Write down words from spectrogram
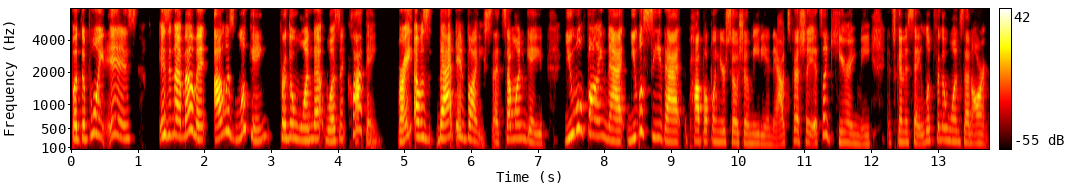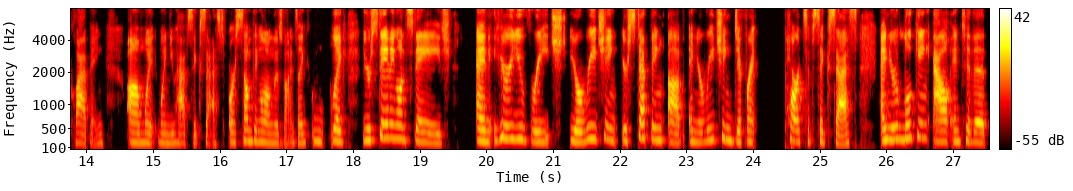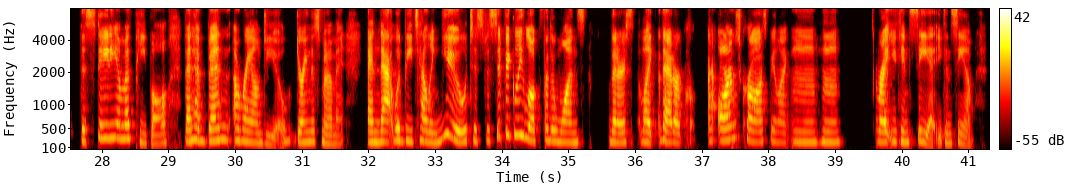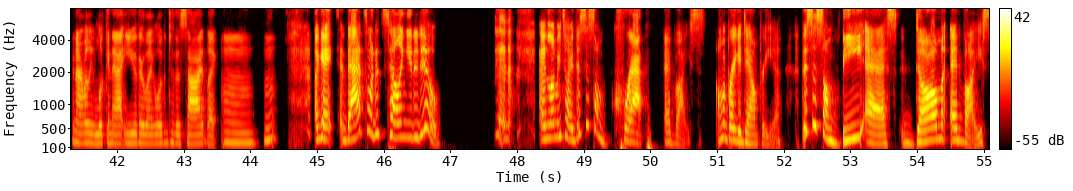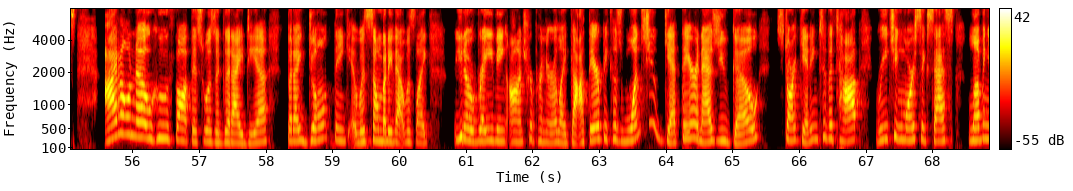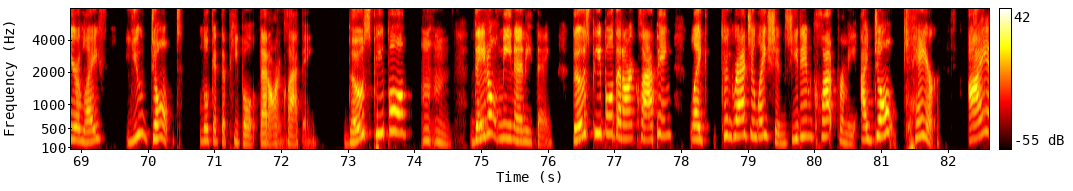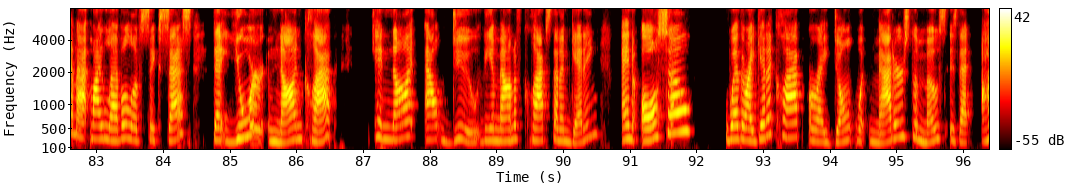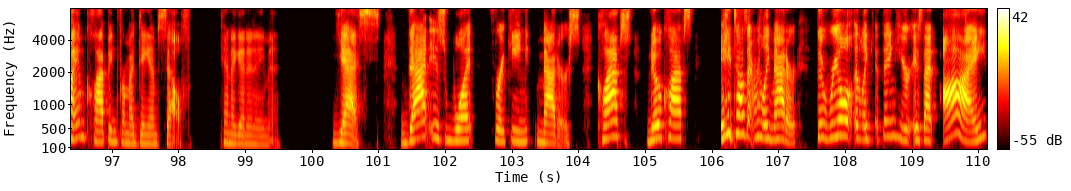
But the point is, is in that moment, I was looking for the one that wasn't clapping right? I was that advice that someone gave. You will find that you will see that pop up on your social media now, especially it's like hearing me. It's going to say look for the ones that aren't clapping um when when you have success or something along those lines. Like like you're standing on stage and here you've reached, you're reaching, you're stepping up and you're reaching different parts of success and you're looking out into the the stadium of people that have been around you during this moment. And that would be telling you to specifically look for the ones that are like that are cr- arms crossed being like mm-hmm right? You can see it. You can see them they're not really looking at you. They're like looking to the side like mm-hmm. Okay that's what it's telling you to do. And and let me tell you this is some crap advice I'm gonna break it down for you. This is some BS, dumb advice. I don't know who thought this was a good idea, but I don't think it was somebody that was like, you know, raving entrepreneur, like got there. Because once you get there and as you go, start getting to the top, reaching more success, loving your life, you don't look at the people that aren't clapping. Those people, Mm-mm. They don't mean anything. Those people that aren't clapping, like, congratulations, you didn't clap for me. I don't care. I am at my level of success that your non clap cannot outdo the amount of claps that I'm getting. And also, whether I get a clap or I don't, what matters the most is that I am clapping for my damn self. Can I get an amen? Yes, that is what freaking matters. Claps, no claps, it doesn't really matter. The real like thing here is that I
